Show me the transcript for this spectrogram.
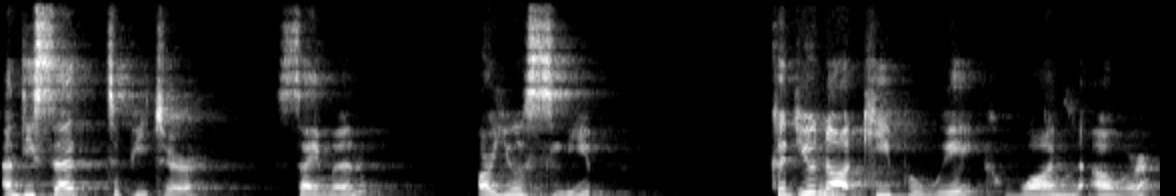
and he said to Peter, Simon, are you asleep? Could you not keep awake one hour?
